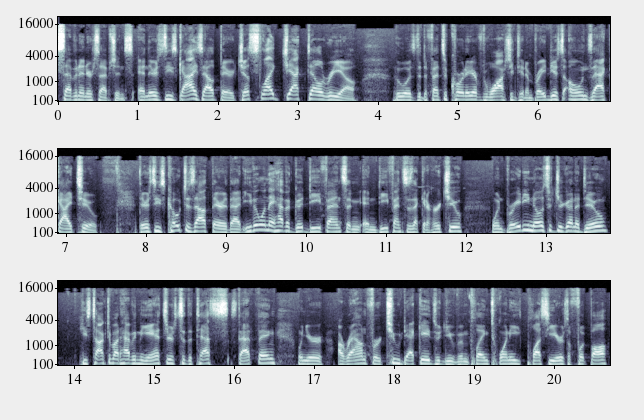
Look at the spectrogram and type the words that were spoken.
seven interceptions. And there's these guys out there, just like Jack Del Rio, who was the defensive coordinator of Washington, and Brady just owns that guy too. There's these coaches out there that even when they have a good defense and, and defenses that can hurt you, when Brady knows what you're going to do, He's talked about having the answers to the tests. that thing when you're around for two decades, when you've been playing 20 plus years of football,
